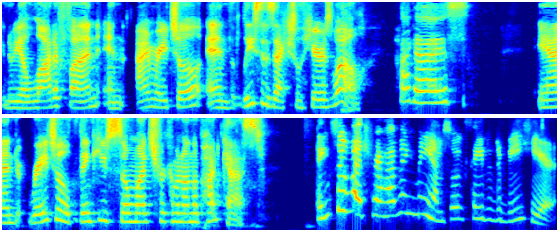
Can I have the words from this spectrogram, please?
going to be a lot of fun. And I'm Rachel, and Lisa's actually here as well. Hi, guys. And Rachel, thank you so much for coming on the podcast. Thanks so much for having me. I'm so excited to be here.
